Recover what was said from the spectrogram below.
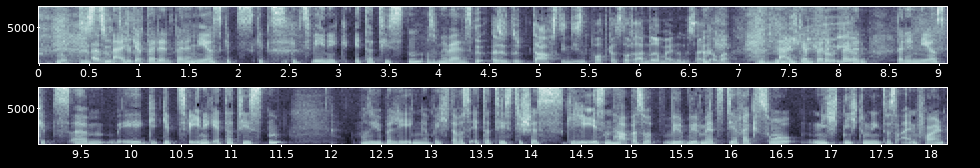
ob das äh, Nein, ich glaube, bei den, bei den Neos gibt es gibt's, gibt's wenig Etatisten. Also, wir werden du, also du darfst in diesem Podcast auch anderer Meinung sein, aber Nein, ich glaube, bei, bei, den, bei den Neos gibt es ähm, wenig Etatisten muss ich überlegen, ob ich da was Etatistisches gelesen habe. Also würde mir jetzt direkt so nicht, nicht unbedingt was einfallen.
